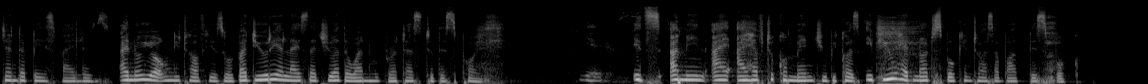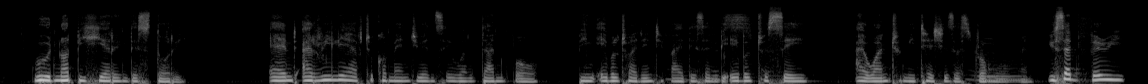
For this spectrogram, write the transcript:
gender based violence. I know you're only 12 years old, but do you realize that you are the one who brought us to this point? Yes. It's I mean, I, I have to commend you because if you had not spoken to us about this book, we would not be hearing this story. And I really have to commend you and say well done for being able to identify this and be able to say, I want to meet her. She's a strong woman. You said very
